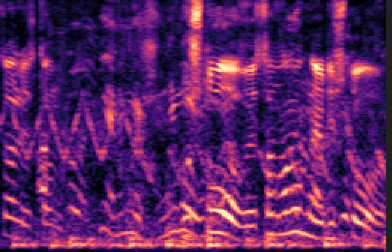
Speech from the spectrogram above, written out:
Стали там? Не, ну мы же не можем. что, вы самый умный или что?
